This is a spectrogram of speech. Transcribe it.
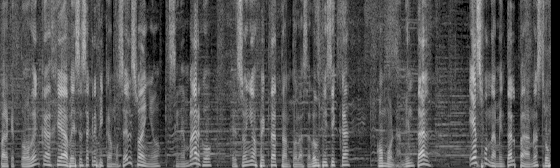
para que todo encaje, a veces sacrificamos el sueño. Sin embargo, el sueño afecta tanto a la salud física como la mental. Es fundamental para nuestro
